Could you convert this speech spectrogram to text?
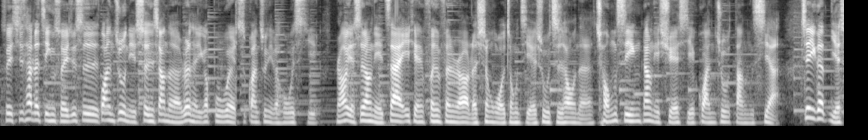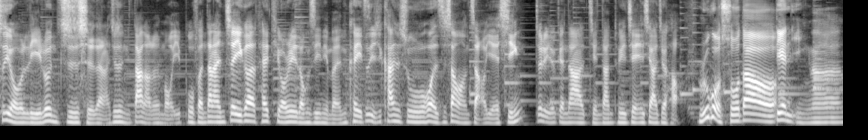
所以其实它的精髓就是关注你身上的任何一个部位，是关注你的呼吸，然后也是让你在一天纷纷扰扰的生活中结束之后呢，重新让你学习关注当下。这个也是有理论支持的啦，就是你大脑的某一部分。当然，这一个太 theory 的东西，你们可以自己去看书或者是上网找也行。这里就跟大家简单推荐一下就好。如果说到电影呢，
